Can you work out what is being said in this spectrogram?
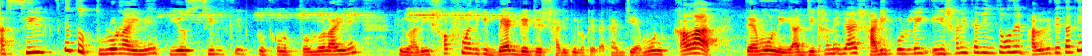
আর সিল্কে তো তুলনাই নেই পিওর সিল্কের কোনো তুলনাই নেই। সেগুলো আর এই সবসময় দেখি ব্যাক ডেটের শাড়িগুলোকে দেখায়, যেমন কালার তেমনই। আর যেখানে যায় শাড়ি পরলেই এই শাড়িটা যদি তোমাদের ভালো লেগে থাকে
